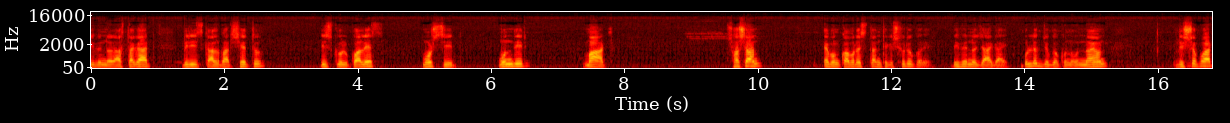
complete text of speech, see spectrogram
বিভিন্ন রাস্তাঘাট, ব্রিজ কালভার সেতু, স্কুল, কলেজ, মসজিদ, মন্দির, মাঠ, শ্মশান এবং কবরস্থান থেকে শুরু করে বিভিন্ন জায়গায় উল্লেখযোগ্য কোনো উন্নয়ন, দৃশ্যপট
